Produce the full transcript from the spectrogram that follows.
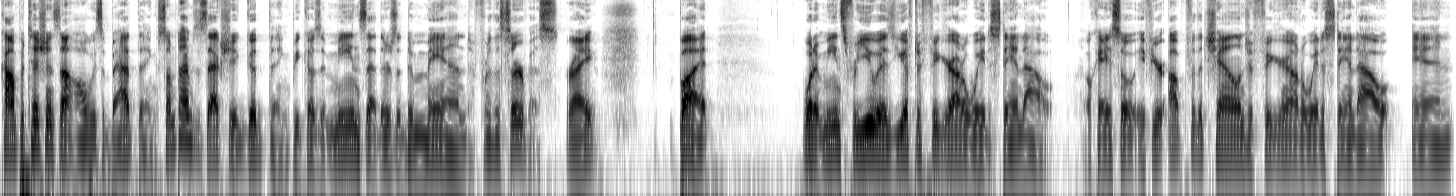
competition is not always a bad thing. Sometimes it's actually a good thing because it means that there's a demand for the service, right? But what it means for you is you have to figure out a way to stand out. Okay, so if you're up for the challenge of figuring out a way to stand out and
